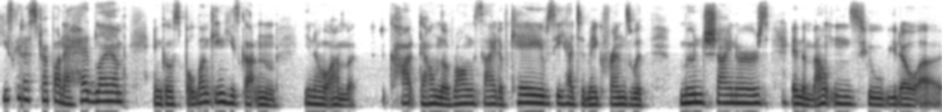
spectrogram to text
He's got to strap on a headlamp and go spelunking. He's gotten you know, um, caught down the wrong side of caves. He had to make friends with moonshiners in the mountains who, you know, uh,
